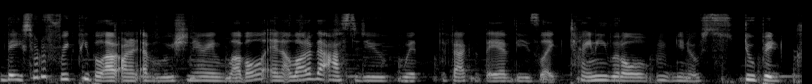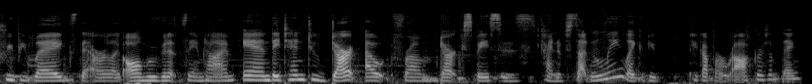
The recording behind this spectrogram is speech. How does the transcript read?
they sort of freak people out on an evolutionary level, and a lot of that has to do with the fact that they have these like tiny little, mm, you know, stupid, creepy legs that are like all moving at the same time. And they tend to dart out from dark spaces kind of suddenly, like if you pick up a rock or something.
